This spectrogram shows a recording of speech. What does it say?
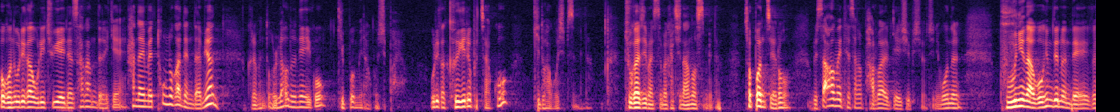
혹은 우리가 우리 주위에 있는 사람들에게 하나님의 통로가 된다면 그러면 놀라운 은혜이고 기쁨이라고 싶어요. 우리가 그 일을 붙잡고 기도하고 싶습니다. 두 가지 말씀을 같이 나눴습니다. 첫 번째로 우리 싸움의 대상을 바로 알게 해 주십시오. 주님 오늘 분이 나고 힘드는데 그-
